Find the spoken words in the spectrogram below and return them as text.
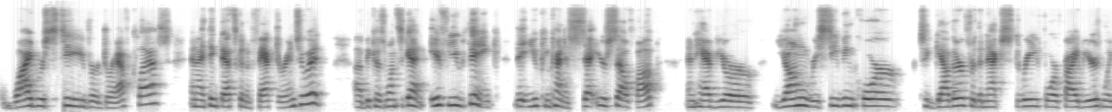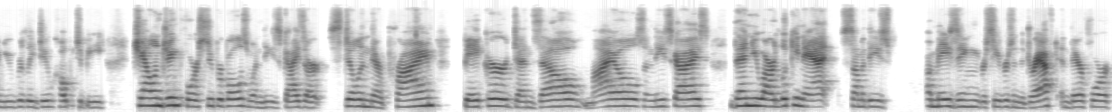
wide receiver draft class. And I think that's going to factor into it. Uh, because once again, if you think that you can kind of set yourself up and have your young receiving corps together for the next three, four, five years when you really do hope to be challenging for Super Bowls when these guys are still in their prime, Baker, Denzel, Myles, and these guys, then you are looking at some of these amazing receivers in the draft. And therefore,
